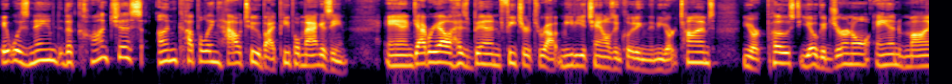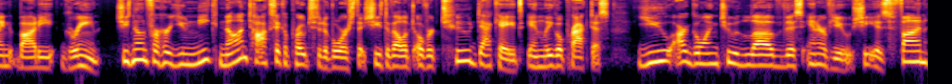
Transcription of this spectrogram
It was named the Conscious Uncoupling How To by People magazine. And Gabrielle has been featured throughout media channels, including the New York Times, New York Post, Yoga Journal, and Mind Body Green. She's known for her unique, non toxic approach to divorce that she's developed over two decades in legal practice. You are going to love this interview. She is fun,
